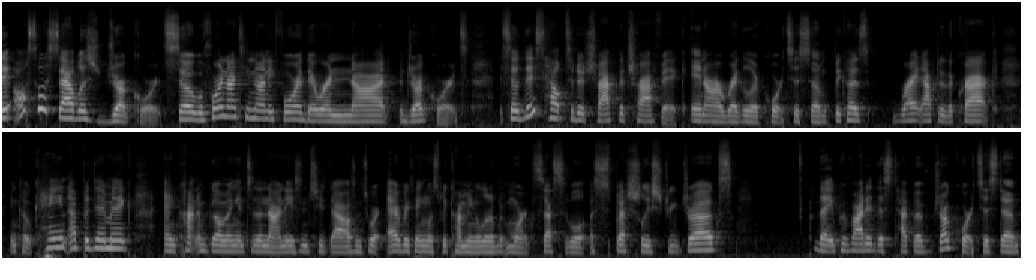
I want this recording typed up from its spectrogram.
They also established drug courts. So before 1994, there were not drug courts. So this helped to detract the traffic in our regular court system because right after the crack and cocaine epidemic and kind of going into the 90s and 2000s where everything was becoming a little bit more accessible, especially street drugs. They provided this type of drug court system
